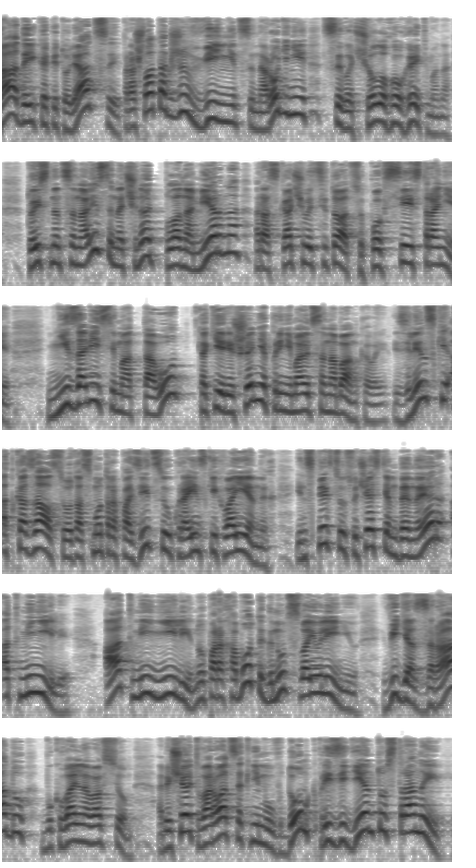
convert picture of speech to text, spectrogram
зрады и капитуляции прошла также в Виннице, на родине сивочолого Гетмана. То есть националисты начинают планомерно раскачивать ситуацию по всей стране, независимо от того, какие решения принимаются на Банковой. Зеленский отказался от осмотра позиции украинских военных. Инспекцию с участием ДНР отменили. Отменили, но парохоботы гнут свою линию, видя зраду буквально во всем. Обещают ворваться к нему в дом, к президенту страны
